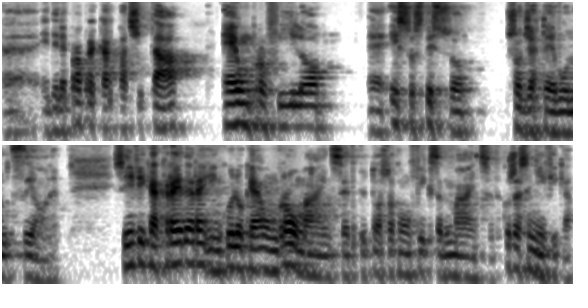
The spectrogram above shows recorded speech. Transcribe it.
eh, e delle proprie capacità è un profilo eh, esso stesso soggetto a evoluzione. Significa credere in quello che è un grow mindset piuttosto che un fixed mindset. Cosa significa?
